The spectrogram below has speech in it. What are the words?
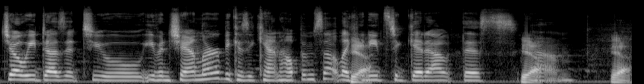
Joey does it to even Chandler because he can't help himself. Like Yeah. he needs to get out this. Yeah. Um, Yeah.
